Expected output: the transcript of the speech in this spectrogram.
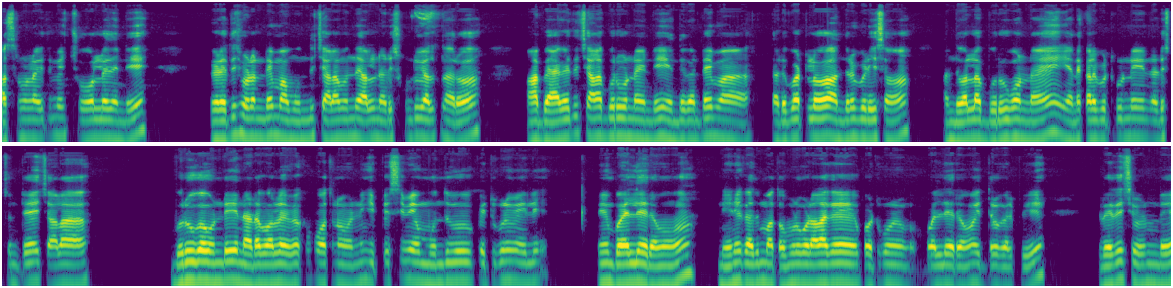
ఆశ్రమంలో అయితే మేము చూడలేదండి. ఇక్కడైతే చూడండి మా ముందు చాలా మంది అలా నడుచుకుంటూ వెళ్తున్నారు. మా బ్యాగ్ అయితే చాలా బరువు ఉన్నాయండి. ఎందుకంటే మా తడిబట్టలు అందరం పెడేసాం. అందువల్ల బరువుగా ఉన్నాయి. వెనకాల పెట్టుకుని నడుస్తుంటే చాలా బరువుగా ఉండి నడవలేకపోతున్నాం అని చెప్పేసి మేము ముందు పెట్టుకుని వెళ్ళి మేము బయలుదేరాము. నేనే కాదు మా తమ్ముడు కూడా అలాగే పట్టుకుని బయలుదేరాము ఇద్దరు కలిపి. ఇక్కడైతే చూడండి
